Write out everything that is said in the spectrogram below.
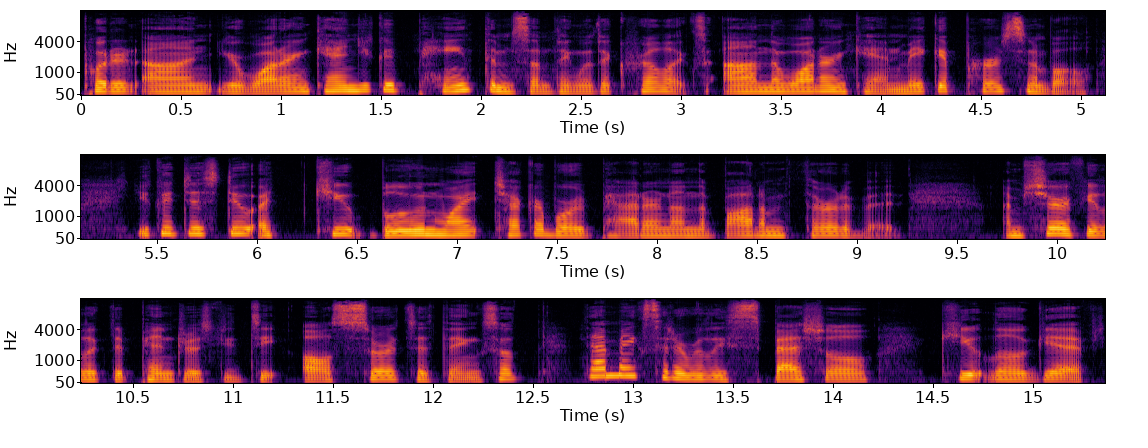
put it on your watering can. You could paint them something with acrylics on the watering can, make it personable. You could just do a cute blue and white checkerboard pattern on the bottom third of it. I'm sure if you looked at Pinterest, you'd see all sorts of things. So that makes it a really special, cute little gift.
